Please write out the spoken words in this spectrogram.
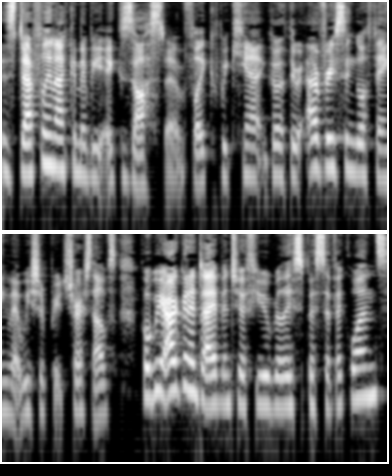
is definitely not going to be exhaustive. Like, we can't go through every single thing that we should preach to ourselves, but we are going to dive into a few really specific ones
